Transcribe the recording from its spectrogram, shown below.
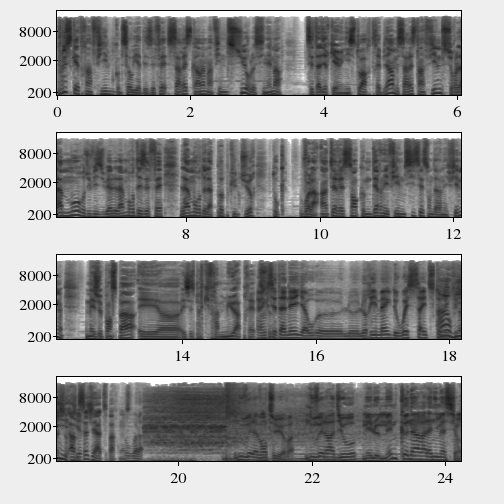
plus qu'être un film comme ça où il y a des effets, ça reste quand même un film sur le cinéma. C'est-à-dire qu'il y a une histoire très bien, mais ça reste un film sur l'amour du visuel, l'amour des effets, l'amour de la pop culture. Donc voilà, intéressant comme dernier film, si c'est son dernier film, mais je pense pas, et, euh, et j'espère qu'il fera mieux après. Rien que Ce- cette année, il y a euh, le, le remake de West Side Story ah qui va oui, sortir. ah, mais ça j'ai hâte par contre. Donc voilà. Nouvelle aventure, nouvelle radio, mais le même connard à l'animation.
